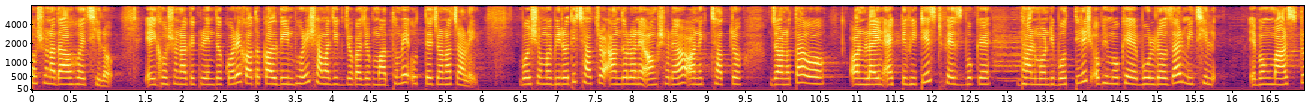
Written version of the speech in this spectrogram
ঘোষণা দেওয়া হয়েছিল। এই ঘোষণাকে কেন্দ্র করে গতকাল দিনভরই সামাজিক যোগাযোগ মাধ্যমে উত্তেজনা চলে। বৈষম্য বিরোধী ছাত্র আন্দোলনে অংশ নেওয়া অনেক ছাত্র জনতা ও অনলাইন অ্যাক্টিভিটিস্ট ফেসবুকে ধানমন্ডি বত্রিশ অভিমুখে বুলডোজার, মিছিল এবং মার্চ টু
